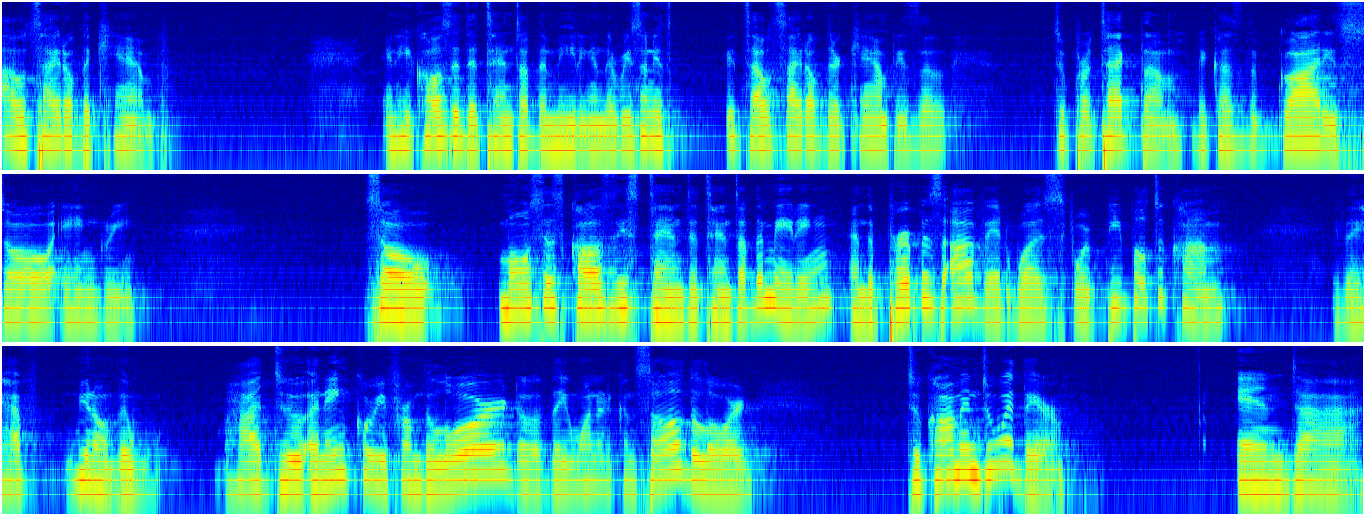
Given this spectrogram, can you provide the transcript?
outside of the camp. And he calls it the tent of the meeting. And the reason it's, it's outside of their camp is a, to protect them because the God is so angry. So Moses calls this tent the tent of the meeting, and the purpose of it was for people to come. If they have, you know, they had to an inquiry from the Lord, or they wanted to consult the Lord, to come and do it there. And uh,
